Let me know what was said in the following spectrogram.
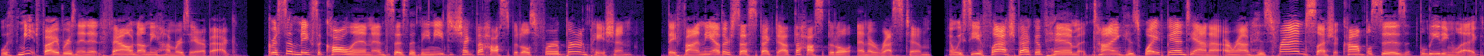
with meat fibers in it found on the Hummer's airbag. Grissom makes a call in and says that they need to check the hospitals for a burn patient. They find the other suspect at the hospital and arrest him. And we see a flashback of him tying his white bandana around his friend slash accomplice's bleeding leg.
